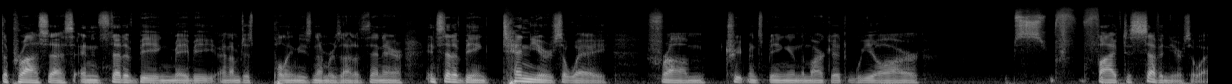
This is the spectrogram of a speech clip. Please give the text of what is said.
the process. And instead of being maybe, and I'm just pulling these numbers out of thin air, instead of being 10 years away from treatments being in the market, we are five to seven years away.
